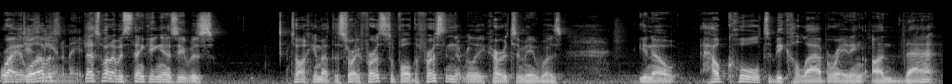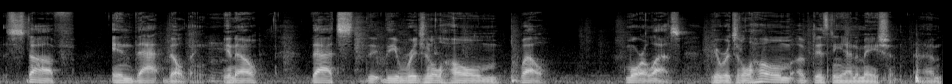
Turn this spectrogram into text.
or right. Disney well, that was, animation. that's what I was thinking as he was talking about the story. First of all, the first thing that really occurred to me was, you know, how cool to be collaborating on that stuff in that building. You know, that's the, the original home. Well, more or less the original home of Disney Animation. Um,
